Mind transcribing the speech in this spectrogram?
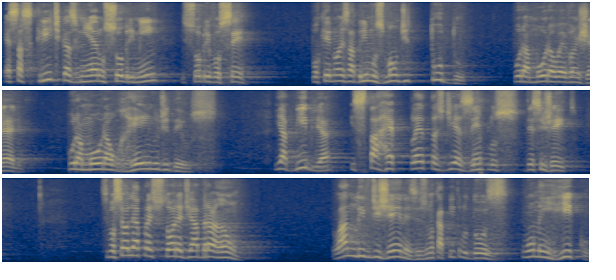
essas críticas vieram sobre mim e sobre você porque nós abrimos mão de tudo por amor ao Evangelho, por amor ao reino de Deus. E a Bíblia está repleta de exemplos desse jeito. Se você olhar para a história de Abraão, lá no livro de Gênesis, no capítulo 12, um homem rico,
